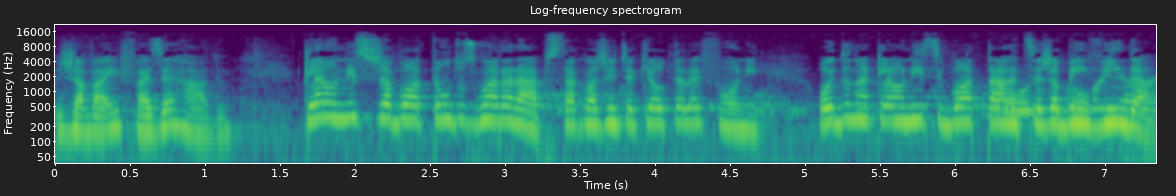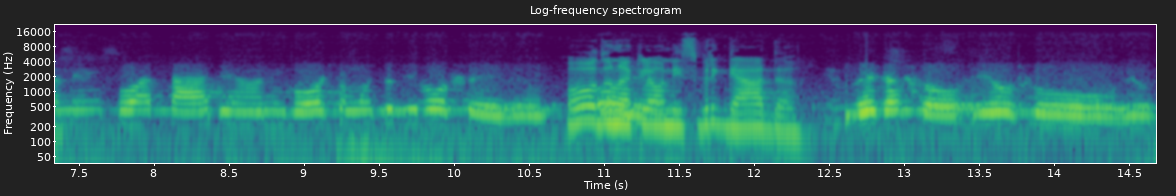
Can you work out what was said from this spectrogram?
já vai e faz errado. Cleonice Jaboatão dos Guararapes está com a gente aqui ao telefone. Oi, dona Cleonice, boa tarde, oi, seja bem-vinda. Boa tarde, Anne. Gosto muito de você. Ô, dona Cleonice, obrigada. Veja só, eu sou, eu,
